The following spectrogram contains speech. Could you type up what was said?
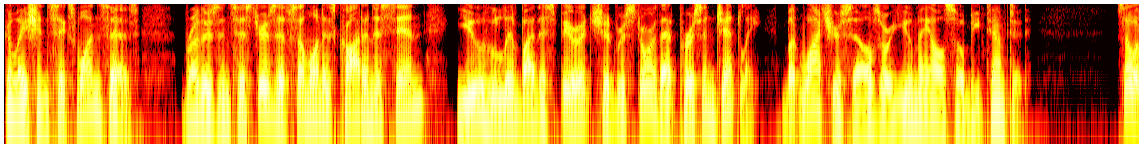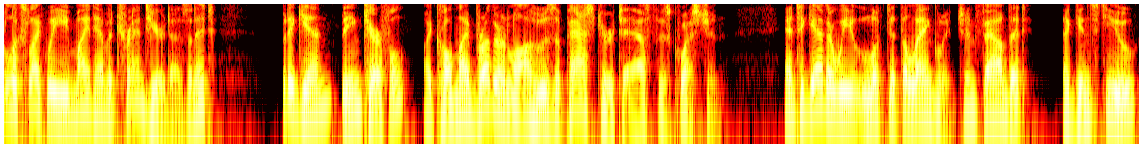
Galatians 6:1 says, Brothers and sisters, if someone is caught in a sin, you who live by the Spirit should restore that person gently, but watch yourselves, or you may also be tempted. So it looks like we might have a trend here, doesn't it? But again, being careful, I called my brother in law, who is a pastor, to ask this question. And together we looked at the language and found that against you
